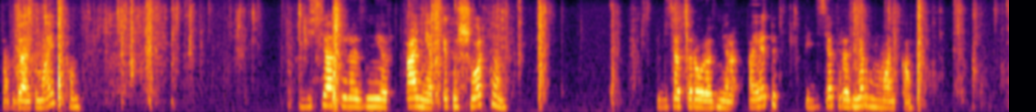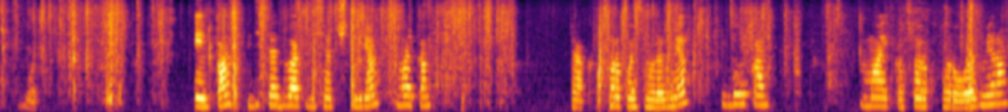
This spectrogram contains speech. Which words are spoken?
Так, да, это маечка. 50 размер. А, нет, это шорты. 52 размера. А это 50 размер майка. Вот. Элька 52-54 майка. Так, 48 размер футболка. Майка 42 размера.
